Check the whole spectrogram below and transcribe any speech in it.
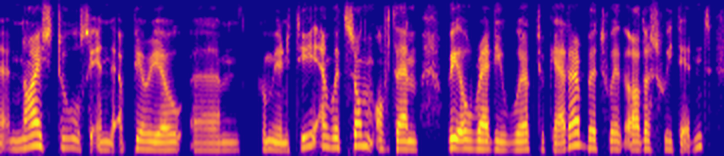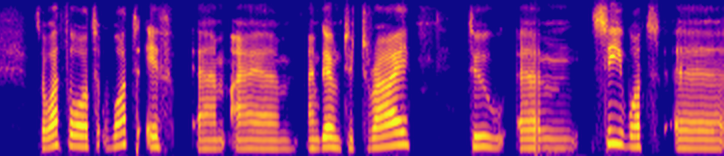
uh, nice tools in the Apereo um, community. And with some of them, we already work together, but with others, we didn't. So I thought, what if um, I, am going to try to um, see what uh,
